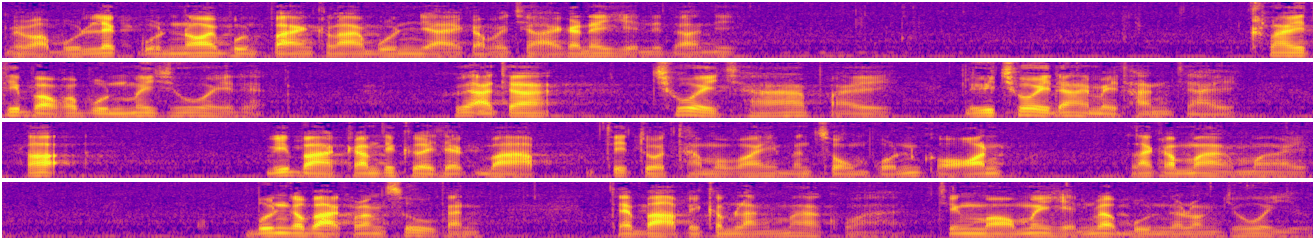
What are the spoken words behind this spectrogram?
ไม่ว่าบุญเล็กบุญน้อยบุญปานกลางบุญใหญ่กับมาฉายกันให้เห็นในตอนนี้ ใครที่บอกว่าบุญไม่ช่วยเนี่ยคืออาจจะช่วยช้าไป หรือช่วยได้ไม่ทันใจ เพราะวิบากกรรมที่เกิดจากบาปที่ตัวทำเอาไว้มันส่งผลก่อน แล้วก็มากมาย บุญกับบาปกำลังสู้กัน แต่บาปมีกำลังมากกว่า จึงมองไม่เห็นว่าบุญกำลังช่วยอยู่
